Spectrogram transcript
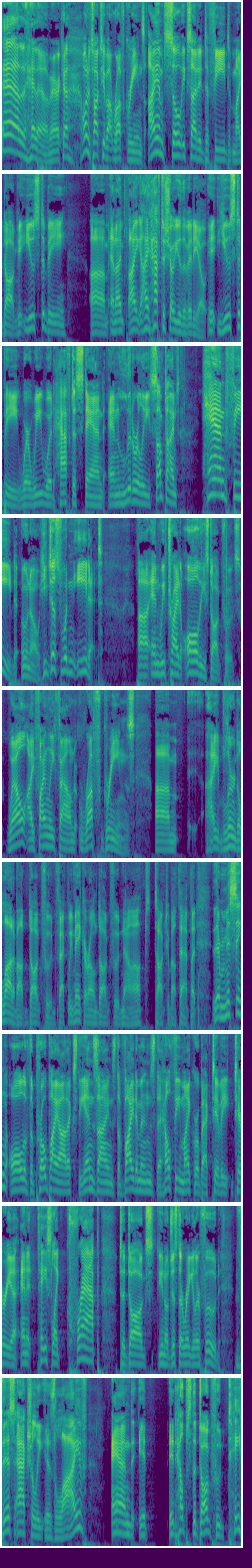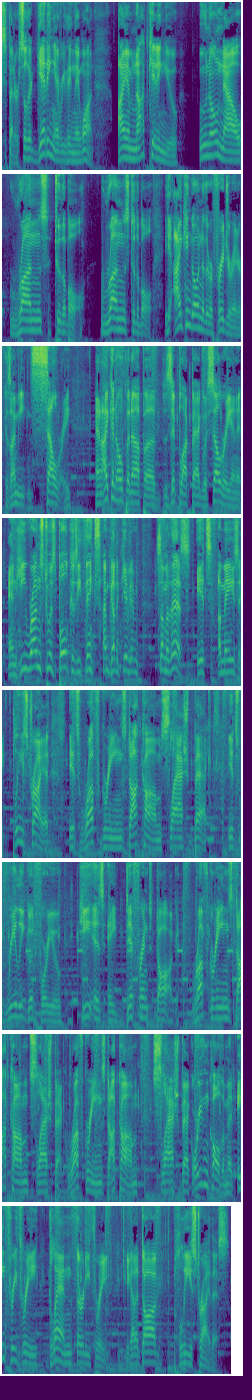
Well, hello, America. I want to talk to you about rough greens. I am so excited to feed my dog. It used to be, um, and I, I, I have to show you the video. It used to be where we would have to stand and literally sometimes hand feed Uno. He just wouldn't eat it. Uh, and we've tried all these dog foods. Well, I finally found rough greens. Um, I learned a lot about dog food. In fact, we make our own dog food now. I'll to talk to you about that. But they're missing all of the probiotics, the enzymes, the vitamins, the healthy microbacteria, and it tastes like crap to dogs, you know, just their regular food. This actually is live and it it helps the dog food taste better. So they're getting everything they want. I am not kidding you. Uno now runs to the bowl runs to the bowl. I can go into the refrigerator because I'm eating celery, and I can open up a Ziploc bag with celery in it, and he runs to his bowl because he thinks I'm going to give him some of this. It's amazing. Please try it. It's roughgreens.com slash Beck. It's really good for you. He is a different dog. Roughgreens.com slash Beck. Roughgreens.com slash Beck. Or you can call them at 833 Glen 33. You got a dog? Please try this.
